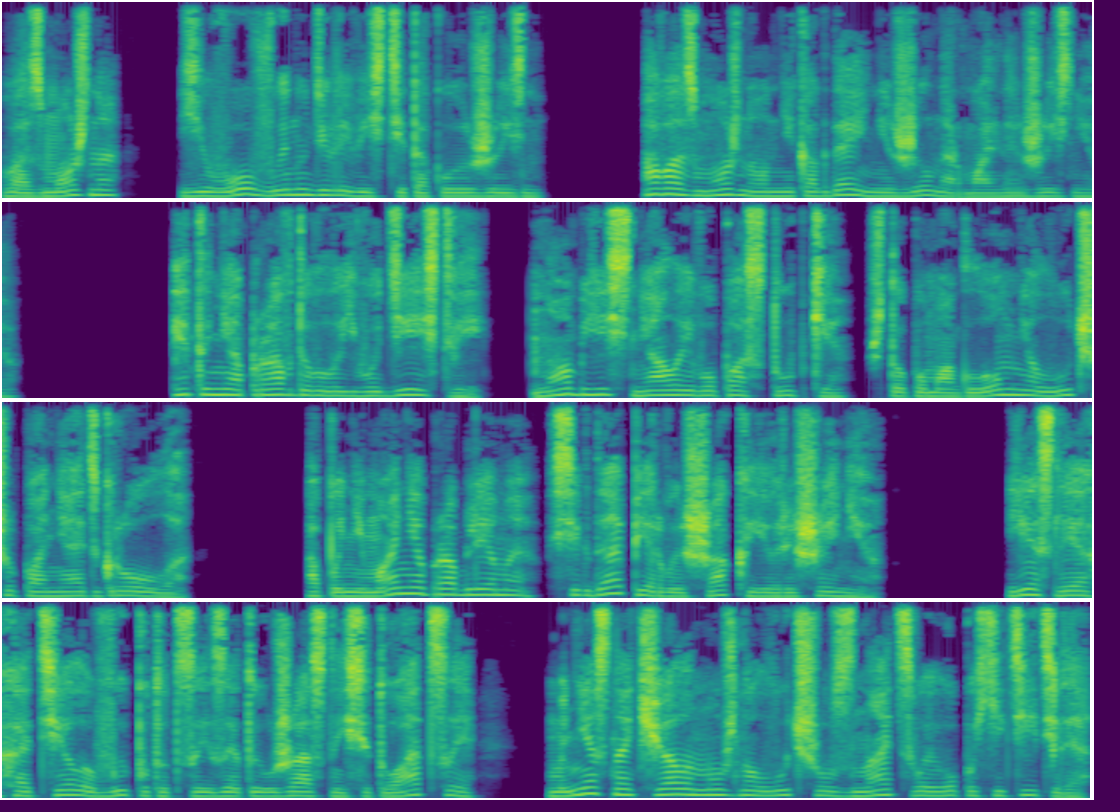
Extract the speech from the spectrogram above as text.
Возможно, его вынудили вести такую жизнь, а, возможно, он никогда и не жил нормальной жизнью. Это не оправдывало его действий, но объясняло его поступки, что помогло мне лучше понять Гроула. А понимание проблемы — всегда первый шаг к ее решению. Если я хотела выпутаться из этой ужасной ситуации, мне сначала нужно лучше узнать своего похитителя,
